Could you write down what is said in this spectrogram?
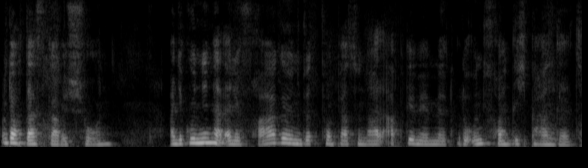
Und auch das gab es schon. Eine Kundin hat eine Frage und wird vom Personal abgewimmelt oder unfreundlich behandelt.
